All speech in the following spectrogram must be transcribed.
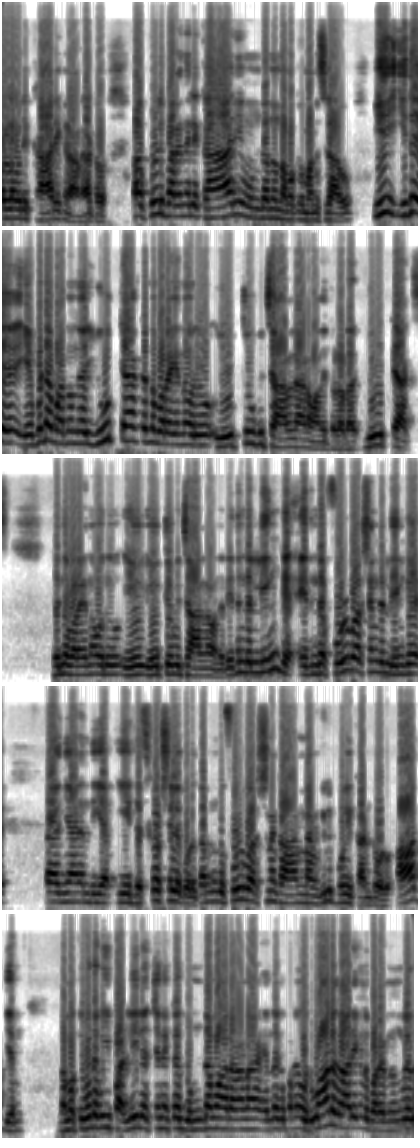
ഉള്ള ഒരു കാര്യങ്ങളാണ് കേട്ടോ. പുള്ളി പറയുന്നതിൽ കാര്യമുണ്ടെന്ന് നമുക്ക് മനസ്സിലാവും. ഈ ഇത് എവിടെ വന്നത് യൂടാക് എന്ന് പറയുന്ന ഒരു യൂട്യൂബ് ചാനലാണ് വന്നിട്ടുള്ളത്. യൂടാക്സ് എന്ന് പറയുന്ന ഒരു യൂട്യൂബ് ചാനലാണ് വന്നിട്ട് ഇതിന്റെ ലിങ്ക് ഇതിന്റെ ഫുൾ വെർഷന്റെ ലിങ്ക് ഞാൻ എന്ത് ചെയ്യാം? ഈ ഡിസ്ക്രിപ്ഷനിൽ കൊടുക്കാം. നിങ്ങൾക്ക് ഫുൾ വെർഷൻ കാണണമെങ്കിൽ പോയി കണ്ടോളൂ. ആദ്യം നമുക്ക് ഇവിടെ ഈ പള്ളിയിൽ അച്ഛനൊക്കെ ഗുണ്ടമാരാണ് എന്നൊക്കെ പറഞ്ഞ ഒരുപാട് കാര്യങ്ങൾ പറയുന്നു. നിങ്ങൾ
